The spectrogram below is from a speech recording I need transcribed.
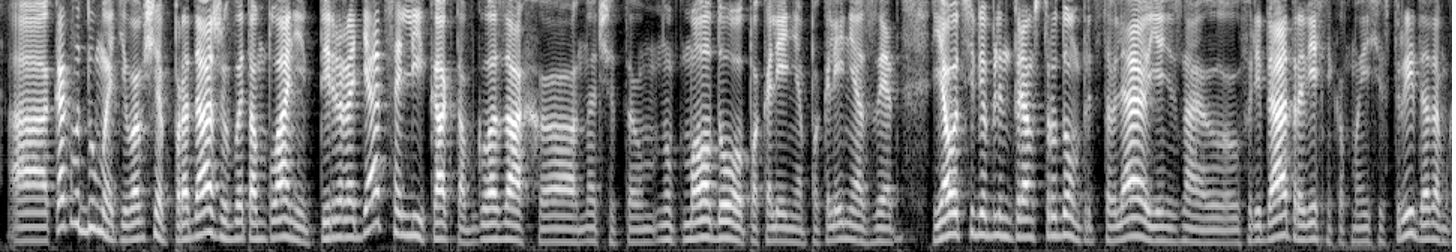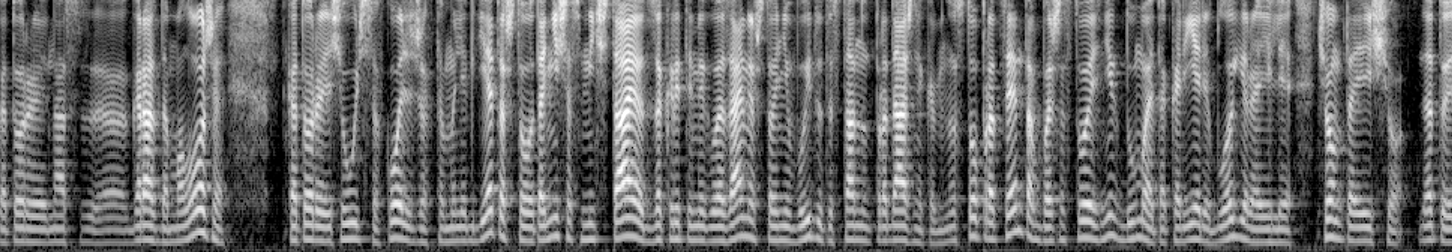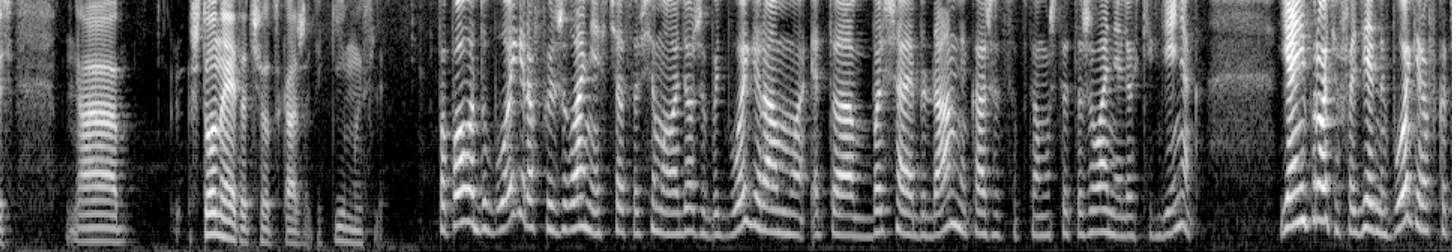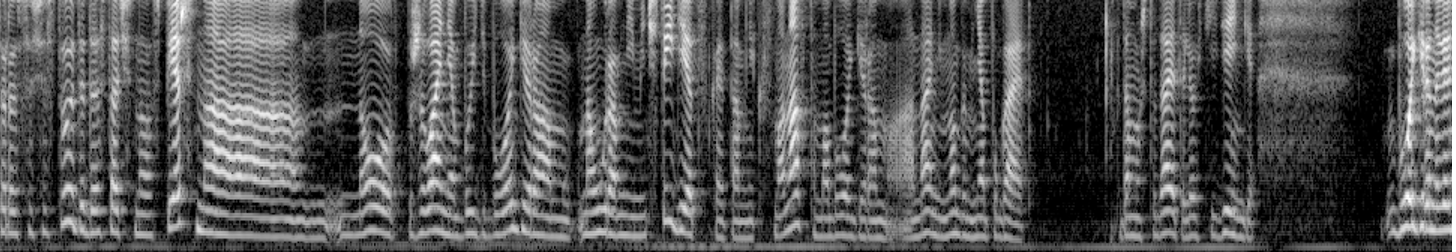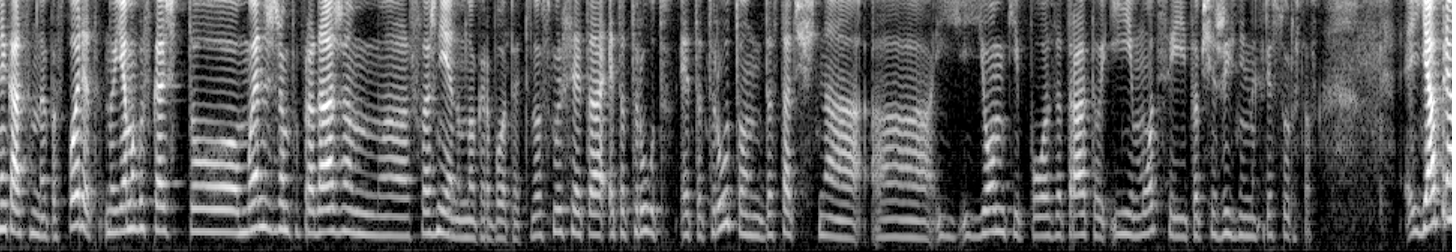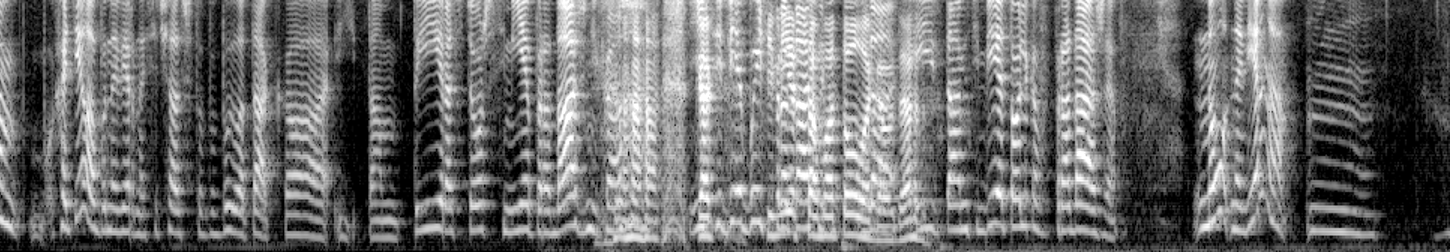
А, как вы думаете, вообще продажи в этом плане переродятся ли как-то в глазах, а, значит, ну, молодого поколения, поколения Z? Я вот себе, блин, прям с трудом представляю, я не знаю, ребят, ровесников моей сестры, да, там, которые нас э, гораздо моложе, которые еще учатся в колледжах там или где-то, что вот они сейчас мечтают с закрытыми глазами, что они выйдут и станут продажниками. Но сто процентов большинство из них думает о карьере блогера или чем-то еще, да, то есть а, что на этот счет скажете? Какие мысли? По поводу блогеров и желания сейчас вообще молодежи быть блогером, это большая беда, мне кажется, потому что это желание легких денег. Я не против отдельных блогеров, которые существуют и достаточно успешно, но желание быть блогером на уровне мечты детской, там не космонавтом, а блогером, она немного меня пугает. Потому что, да, это легкие деньги. Блогеры наверняка со мной поспорят, но я могу сказать, что менеджером по продажам э, сложнее намного работать. Ну, в смысле, это, это труд. Это труд, он достаточно э, емкий по затрату и эмоций, и вообще жизненных ресурсов. Я прям хотела бы, наверное, сейчас, чтобы было так, э, там, ты растешь в семье продажника, и тебе быть продажником. стоматологов, да? И там тебе только в продаже. Ну, наверное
